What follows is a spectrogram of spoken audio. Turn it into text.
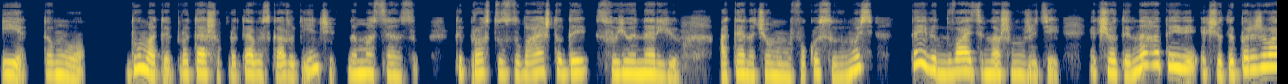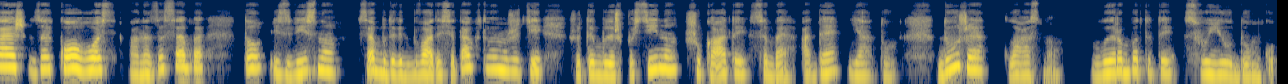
І тому думати про те, що про тебе скажуть інші, нема сенсу. Ти просто зливаєш туди свою енергію, а те, на чому ми фокусуємось, те й відбувається в нашому житті. Якщо ти в негативі, якщо ти переживаєш за когось, а не за себе, то і, звісно, все буде відбуватися так в твоєму житті, що ти будеш постійно шукати себе. А де я тут? Дуже класно вироботити свою думку.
